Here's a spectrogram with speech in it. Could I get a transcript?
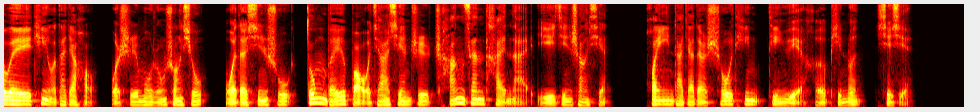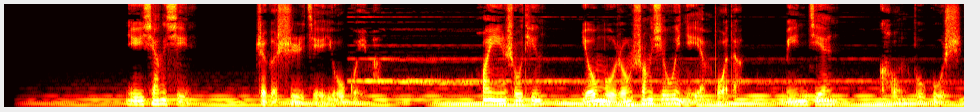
各位听友，大家好，我是慕容双修。我的新书《东北保家先知长三太奶》已经上线，欢迎大家的收听、订阅和评论，谢谢。你相信这个世界有鬼吗？欢迎收听由慕容双修为你演播的民间恐怖故事。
